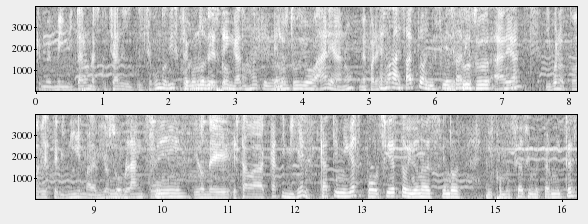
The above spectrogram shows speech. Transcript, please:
que me, me invitaron a escuchar el, el segundo disco, Segundo No te disco, detengas, ajá, que en el estudio Área, ¿no? Me parece. Ah, exacto, en en el estudio Arias. Sur área Ajá. y bueno todavía este vinil maravilloso blanco sí. y donde estaba Katy Miguel Katy Miguel, por cierto, y de una vez haciendo el, el comercial, si me permites,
